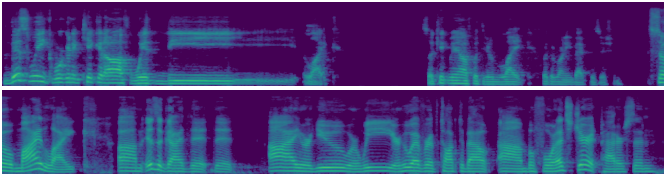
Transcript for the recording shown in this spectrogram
this week, we're going to kick it off with the like. So kick me off with your like for the running back position. So my like um, is a guy that that I or you or we or whoever have talked about um, before. That's Jaret Patterson.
